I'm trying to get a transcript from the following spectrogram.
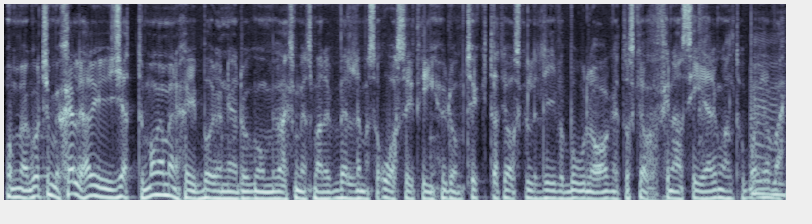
om jag går till mig själv, jag hade ju jättemånga människor i början när jag drog igång min verksamhet som hade väldigt massa åsikter kring hur de tyckte att jag skulle driva bolaget och skaffa finansiering och allt. Mm. Jag var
